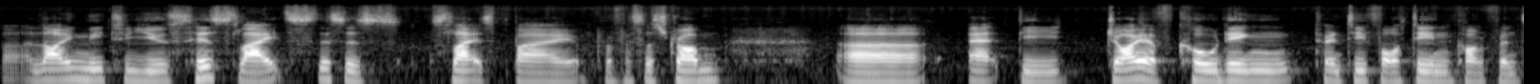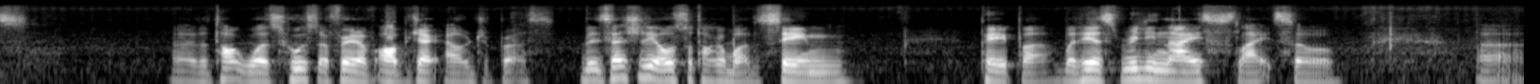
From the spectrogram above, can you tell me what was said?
allowing me to use his slides. This is slides by Professor Storm uh, at the Joy of Coding 2014 conference. Uh, the talk was Who's Afraid of Object Algebras? But essentially also talk about the same paper, but he has really nice slides, so uh,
